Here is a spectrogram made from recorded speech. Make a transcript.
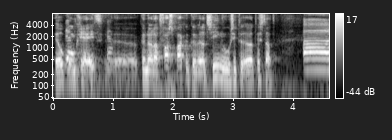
heel Ja. concreet. Ja. Eh, kunnen we dat vastpakken? Kunnen we dat zien? Hoe ziet het, wat is dat? Uh,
